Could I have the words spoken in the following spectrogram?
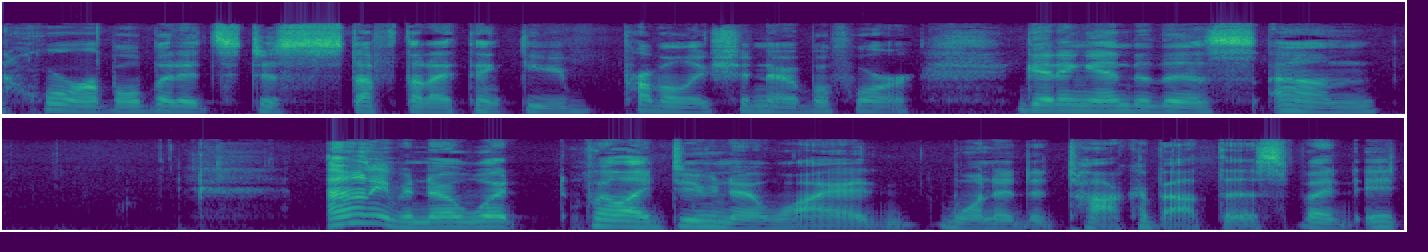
horrible, but it's just stuff that I think you probably should know before getting into this. Um, I don't even know what, well, I do know why I wanted to talk about this, but it,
